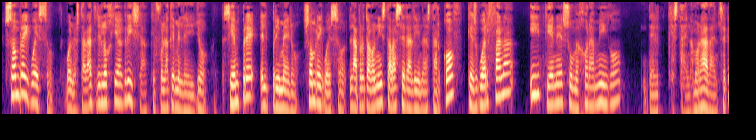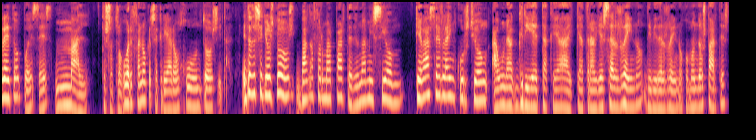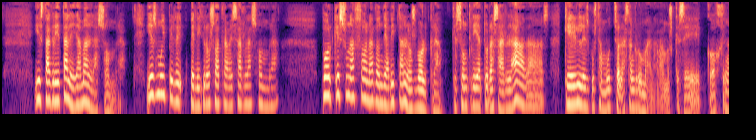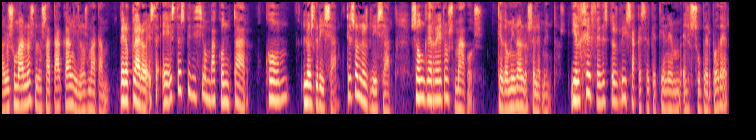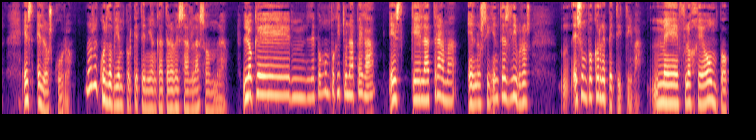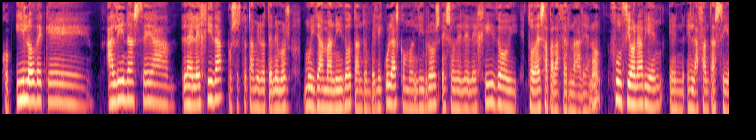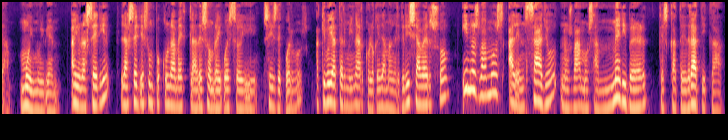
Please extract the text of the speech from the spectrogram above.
Sombra y Hueso. Bueno, está la trilogía Grisha, que fue la que me leí yo. Siempre el primero, Sombra y Hueso. La protagonista va a ser Alina Starkov, que es huérfana y tiene su mejor amigo, del que está enamorada en secreto, pues es Mal, que es otro huérfano que se criaron juntos y tal. Entonces ellos dos van a formar parte de una misión que va a ser la incursión a una grieta que hay que atraviesa el reino, divide el reino como en dos partes, y esta grieta le llaman la sombra. Y es muy peligroso atravesar la sombra porque es una zona donde habitan los Volcra, que son criaturas aladas, que les gusta mucho la sangre humana, vamos, que se cogen a los humanos, los atacan y los matan. Pero claro, esta, esta expedición va a contar con los Grisha. ¿Qué son los Grisha? Son guerreros magos que dominan los elementos. Y el jefe de estos Grisha, que es el que tiene el superpoder, es el oscuro. No recuerdo bien por qué tenían que atravesar la sombra. Lo que mm, le pongo un poquito una pega es que la trama en los siguientes libros mm, es un poco repetitiva. Me flojeó un poco. Y lo de que Alina sea la elegida, pues esto también lo tenemos muy ya manido, tanto en películas como en libros, eso del elegido y toda esa parafernalia, ¿no? Funciona bien en, en la fantasía, muy, muy bien. Hay una serie, la serie es un poco una mezcla de Sombra y Hueso y Seis de Cuervos. Aquí voy a terminar con lo que llaman el Grisha verso y nos vamos al ensayo, nos vamos a Mary Bird, que es catedrática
